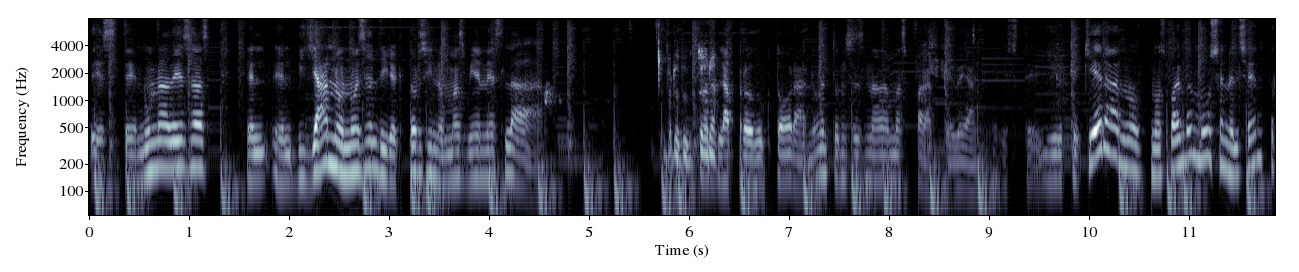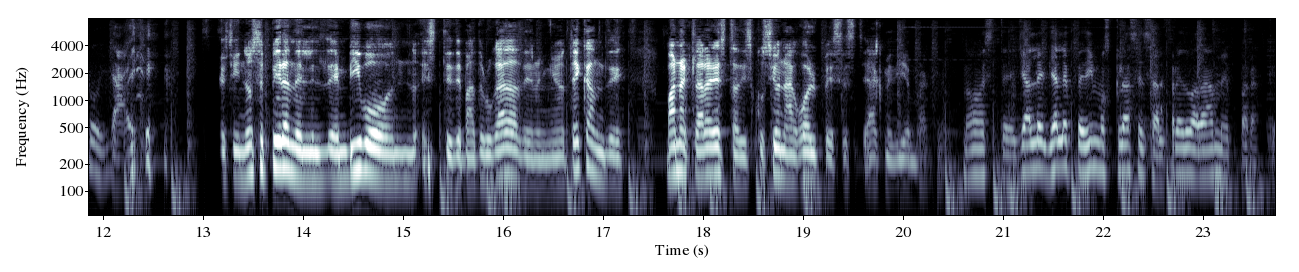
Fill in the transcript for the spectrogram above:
este, en una de esas, el, el, villano no es el director, sino más bien es la productora. La productora, ¿no? Entonces nada más para que vean. Este, y el que quiera, nos, nos vemos en el centro. Y, Si no se pierdan el en vivo este, de madrugada de Ñoñoteca, donde van a aclarar esta discusión a golpes, este Acme No, este, ya le, ya le pedimos clases a Alfredo Adame para que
